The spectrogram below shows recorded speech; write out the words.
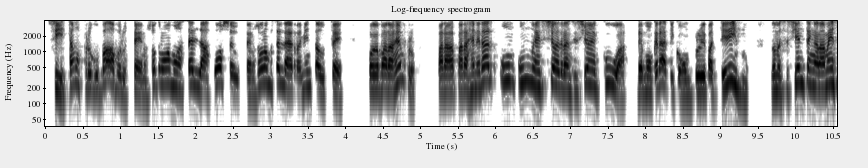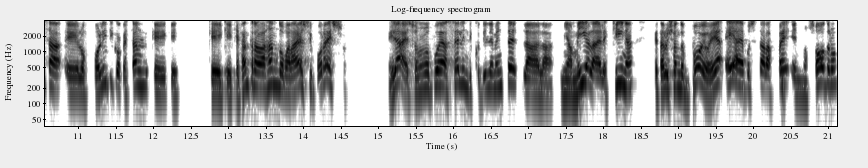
Sí, estamos preocupados por usted. Nosotros vamos a hacer las voces de usted. Nosotros vamos a hacer las herramientas de usted. Porque, por ejemplo, para, generar un, ejercicio de transición en Cuba democrático, con pluripartidismo, donde se sienten a la mesa eh, los políticos que están, que, están trabajando para eso y por eso. Mira, eso no lo puede hacer indiscutiblemente la, mi amiga, la de la esquina, que está luchando en pollo. Ella, deposita la fe en nosotros,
